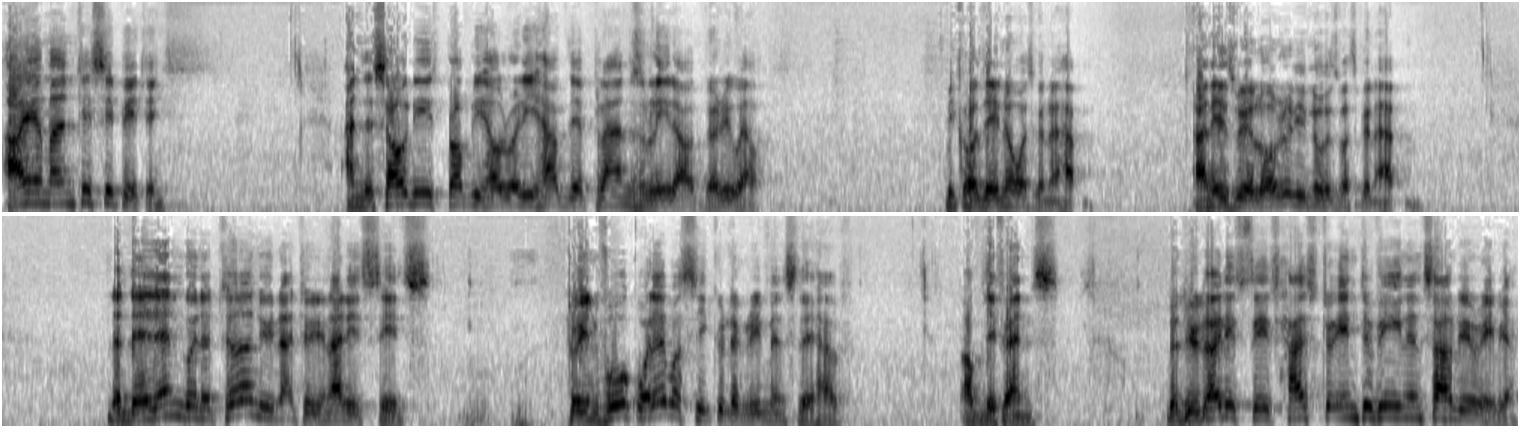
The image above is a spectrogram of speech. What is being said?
I am anticipating, and the Saudis probably already have their plans laid out very well because they know what's going to happen. And Israel already knows what's going to happen. That they're then going to turn to the United States to invoke whatever secret agreements they have of defense. That the United States has to intervene in Saudi Arabia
